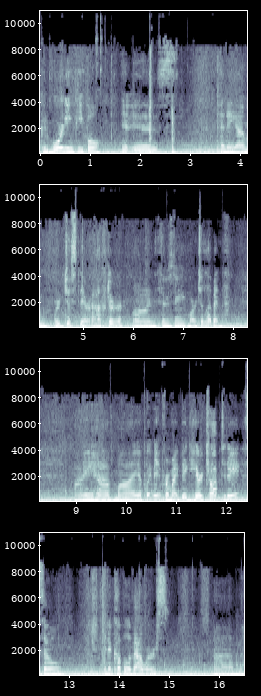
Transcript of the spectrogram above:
Good morning, people. It is 10 a.m. or just thereafter on Thursday, March 11th. I have my appointment for my big hair chop today, so in a couple of hours. Um,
